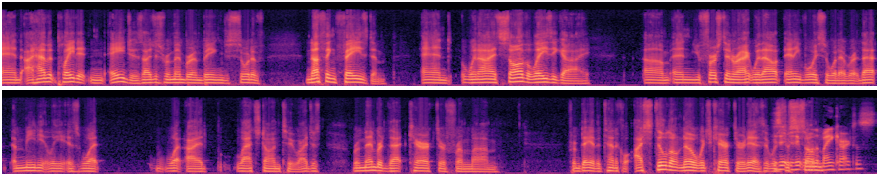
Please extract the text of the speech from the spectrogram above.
and I haven't played it in ages. I just remember him being just sort of nothing phased him. And when I saw the lazy guy, um, and you first interact without any voice or whatever, that immediately is what what I latched on to. I just remembered that character from um, from Day of the Tentacle. I still don't know which character it is. It was is it just is it some one of the main characters?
